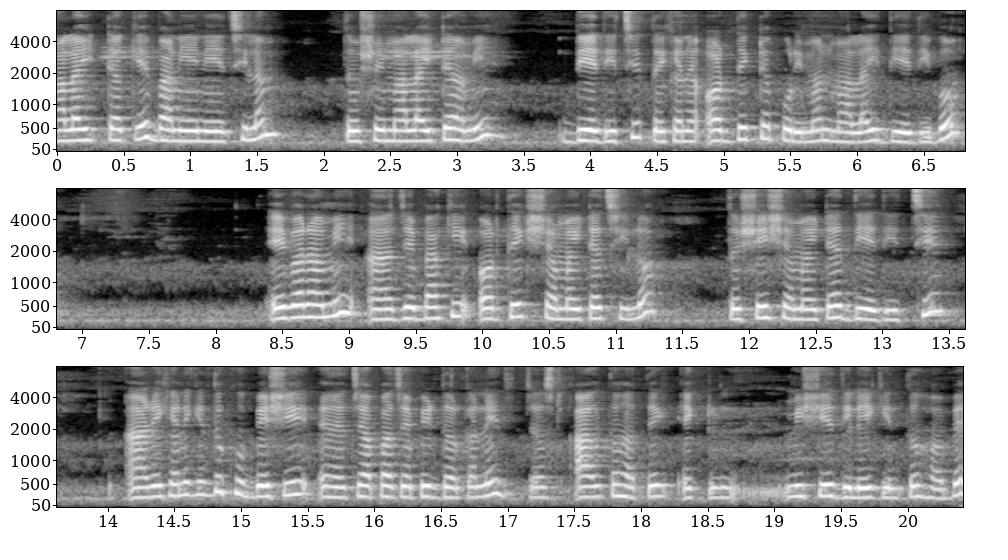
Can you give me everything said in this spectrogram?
মালাইটাকে বানিয়ে নিয়েছিলাম, তো সেই মালাইটা আমি দিয়ে দিচ্ছি। তো এখানে অর্ধেকটা পরিমাণ মালাই দিয়ে দিব। এবার আমি যে বাকি অর্ধেক সেমাইটা ছিল, তো সেই সেমাইটা দিয়ে দিচ্ছি। আর এখানে কিন্তু খুব বেশি চাপাচাপির দরকার নেই, জাস্ট আলতো হাতে একটু মিশিয়ে দিলেই কিন্তু হবে,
